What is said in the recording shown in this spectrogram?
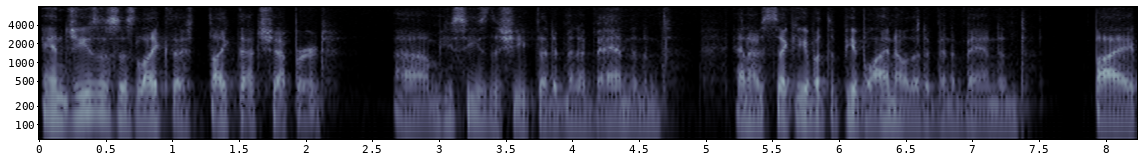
and Jesus is like the like that shepherd. Um, he sees the sheep that have been abandoned, and I was thinking about the people I know that have been abandoned by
